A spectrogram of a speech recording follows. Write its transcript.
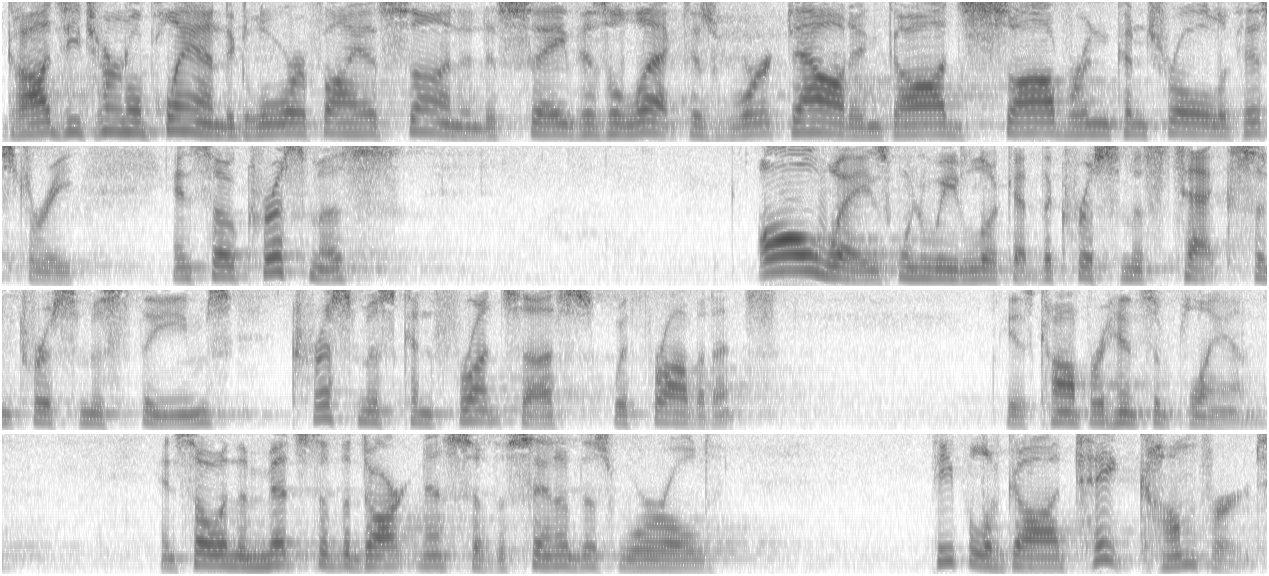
God's eternal plan to glorify His Son and to save His elect is worked out in God's sovereign control of history. And so, Christmas, always when we look at the Christmas texts and Christmas themes, Christmas confronts us with providence, His comprehensive plan. And so, in the midst of the darkness of the sin of this world, people of God take comfort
